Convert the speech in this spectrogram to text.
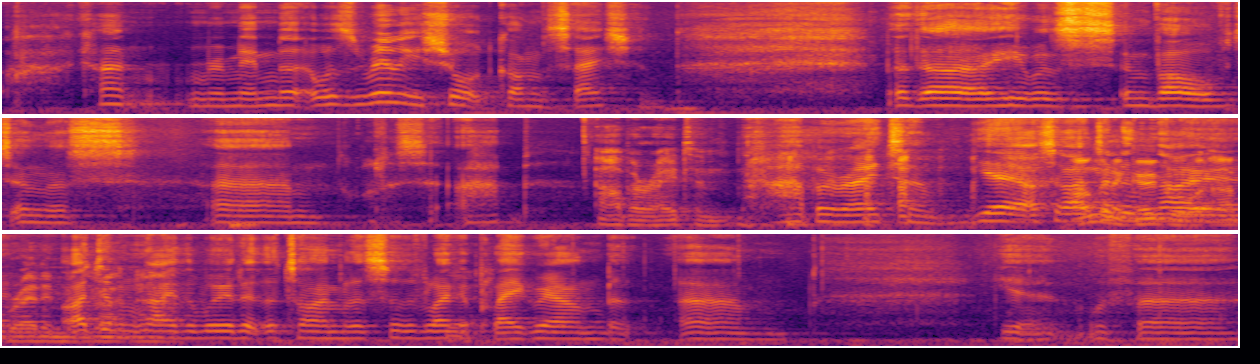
I can't remember, it was a really short conversation, but uh, he was involved in this, um, what is it, Arb- Arboretum. Arboretum. Yeah, so I I'm gonna didn't Google know. what arboretum is I didn't now. know the word at the time, but it's sort of like a playground, but um, yeah, with uh,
